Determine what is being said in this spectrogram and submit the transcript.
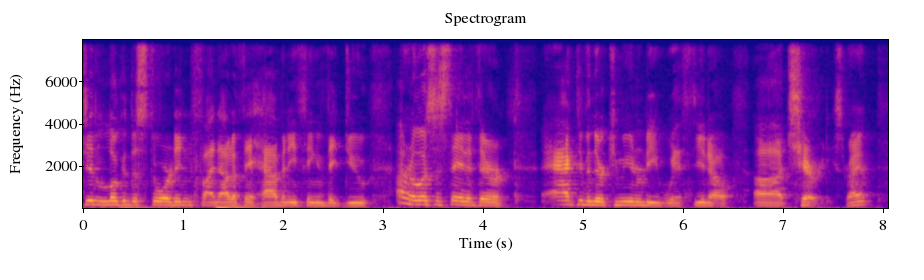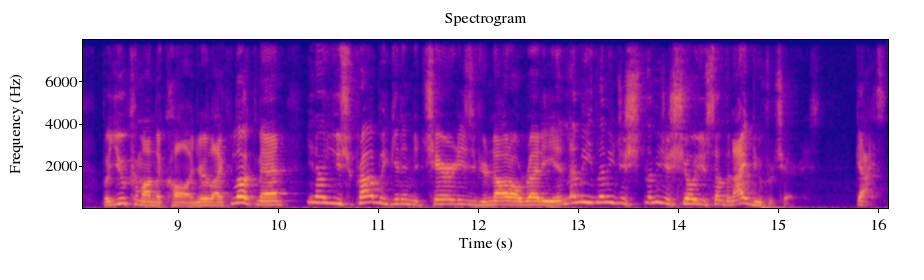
didn't look at the store, didn't find out if they have anything, they do. I don't know, let's just say that they're active in their community with, you know, uh, charities, right? But you come on the call and you're like, "Look, man, you know, you should probably get into charities if you're not already. And let me let me just let me just show you something I do for charities." Guys,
